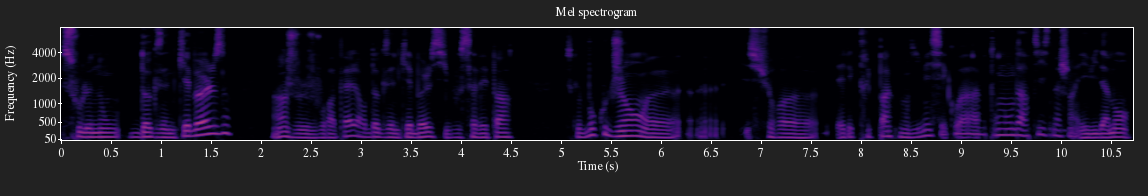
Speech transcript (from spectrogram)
sous le nom Dogs and Cables. Hein, je, vous rappelle, alors Dogs and Cables, si vous ne savez pas, parce que beaucoup de gens euh, sur Electric Park m'ont dit mais c'est quoi ton nom d'artiste machin? évidemment,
